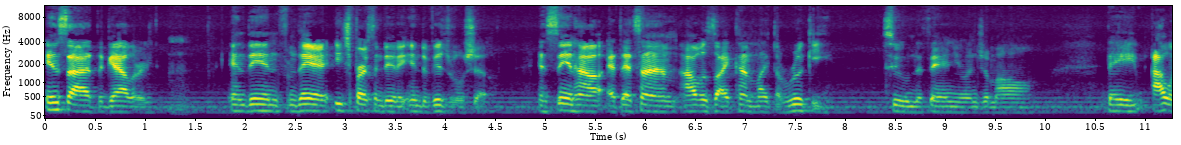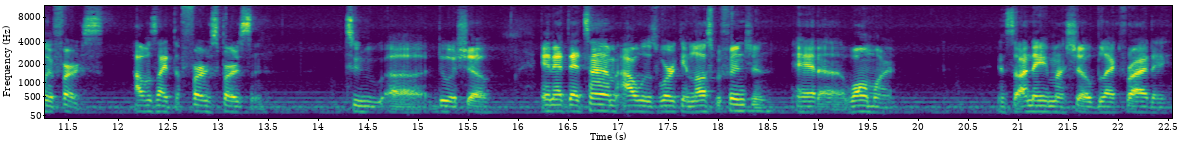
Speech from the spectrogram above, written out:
inside the gallery. And then from there, each person did an individual show. And seeing how at that time I was like kind of like the rookie to Nathaniel and Jamal, they I went first. I was like the first person to uh, do a show. And at that time, I was working loss prevention at uh, Walmart, and so I named my show Black Friday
